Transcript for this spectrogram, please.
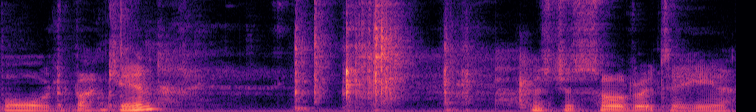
Board back in. Let's just solder it to here.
